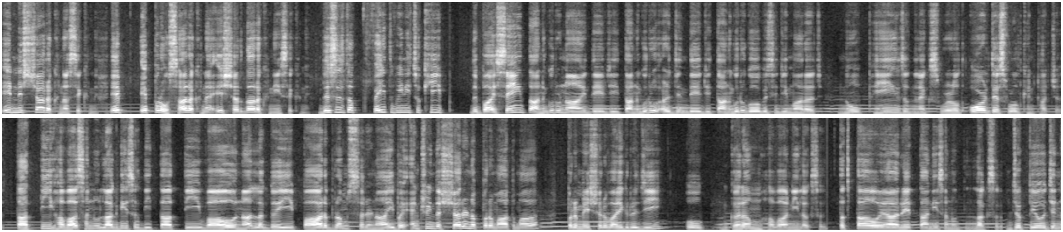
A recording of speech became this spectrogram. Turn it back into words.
ਇਹ ਨਿਸ਼ਚਾ ਰੱਖਣਾ ਸਿੱਖਣਾ ਇਹ ਇਹ ਭਰੋਸਾ ਰੱਖਣਾ ਇਹ ਸ਼ਰਧਾ ਰੱਖਣੀ ਸਿੱਖਣੀ this is the faith we need to keep that by saying Dhan Guru Nanak Dev Ji, Dhan Guru Arjan Dev Ji, Dhan Guru Gobind Singh Ji Maharaj, no pains of the next world or this world can touch us. Tati hawa sanu lag nahi sakdi, tati vao na lagai par brahm saranai. By entering the sharan of Paramatma, Parameshwar Vaheguru Ji, ਉਹ ਗਰਮ ਹਵਾ ਨਹੀਂ ਲੱਗ ਸਕਦੀ ਤੱਤਾ ਹੋਇਆ ਰੇਤਾ ਨਹੀਂ ਸਾਨੂੰ ਲੱਗ ਸਕਦਾ ਜਪਿਓ ਜਿਨ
